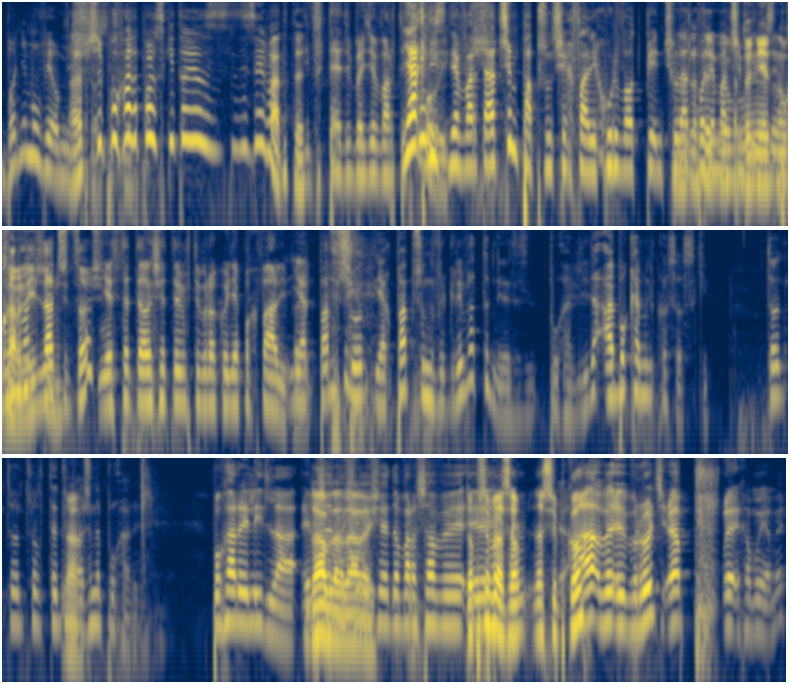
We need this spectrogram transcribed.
Bo nie mówię o Ale mistrzostwie. przy Puchar Polski to jest nic nie warte. I wtedy będzie warty Jak chuj. nic nie warte, a czym Papszun się chwali, kurwa, od pięciu No lat, bo nie ma czym To nie jest No, Puchar Lidla czy coś? Niestety on się tym w tym roku nie pochwali. Jak Papszun, jak Papszun wygrywa, to nie jest Puchar Lida, albo Kamil Kosowski. To, to, to wtedy A. ważne puchary. Puchary Lidla. E, Dobra, Przenosimy dalej. się do Warszawy. To e, przepraszam, na szybko. A, w- wróć. A, pff, e, hamujemy.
